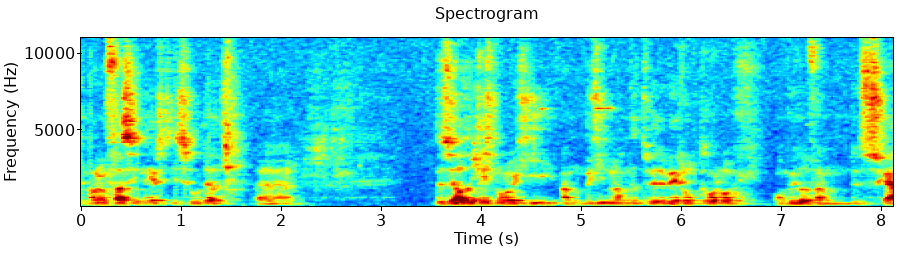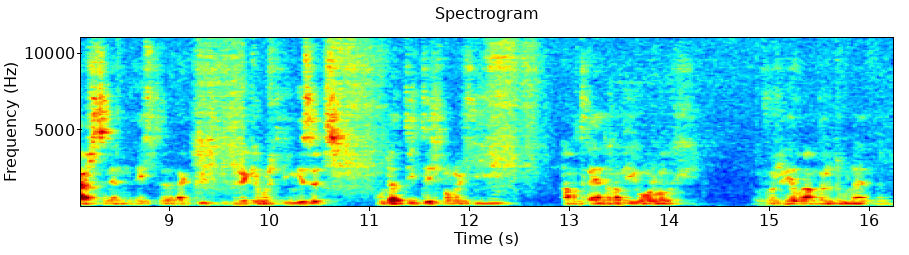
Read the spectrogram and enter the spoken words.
enorm fascineert is hoe dat dezelfde technologie aan het begin van de Tweede Wereldoorlog omwille van de schaarste en echte acute gebrekken wordt ingezet, hoe dat die technologie aan het einde van die oorlog voor heel andere doeleinden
